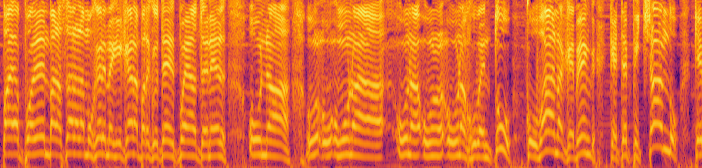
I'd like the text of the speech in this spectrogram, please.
para poder embarazar a las mujeres mexicanas para que ustedes puedan tener una, una, una, una, juventud cubana que ven, que esté pichando, que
